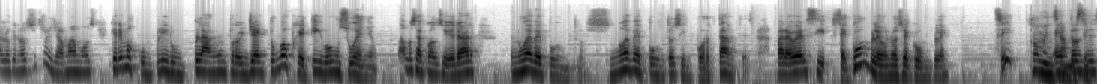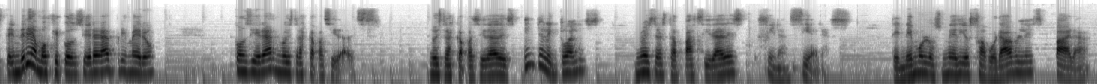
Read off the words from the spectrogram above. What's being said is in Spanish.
a lo que nosotros llamamos, queremos cumplir un plan, un proyecto, un objetivo, un sueño. Vamos a considerar nueve puntos, nueve puntos importantes para ver si se cumple o no se cumple. ¿Sí? Comenzamos. Entonces tendríamos que considerar primero, considerar nuestras capacidades, nuestras capacidades intelectuales, nuestras capacidades financieras. Tenemos los medios favorables para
